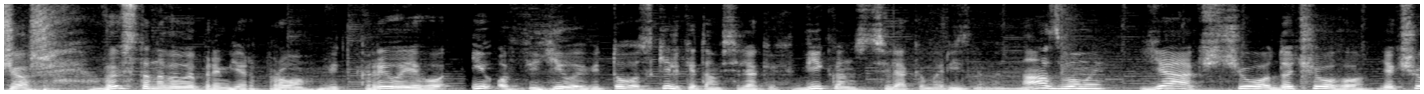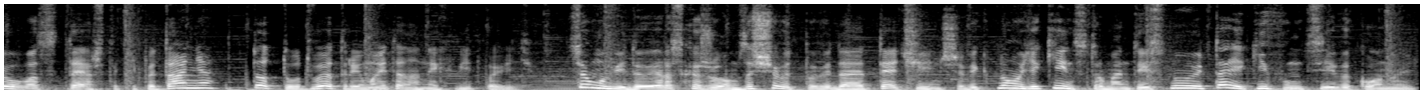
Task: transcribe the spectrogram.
Що ж, ви встановили Premiere Pro, відкрили його і офігіли від того, скільки там всіляких вікон з всілякими різними назвами. Як, що, до чого. Якщо у вас теж такі питання, то тут ви отримаєте на них відповідь. В цьому відео я розкажу вам, за що відповідає те чи інше вікно, які інструменти існують та які функції виконують.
